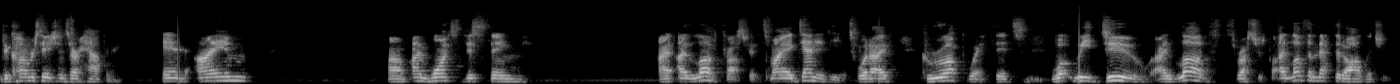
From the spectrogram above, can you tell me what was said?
the conversations are happening, and I'm um, I want this thing. I, I love CrossFit. It's my identity. It's what I've grew up with. It's what we do. I love thrusters. I love the methodology.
